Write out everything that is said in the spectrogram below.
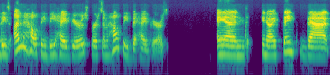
these unhealthy behaviors for some healthy behaviors. And you know i think that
